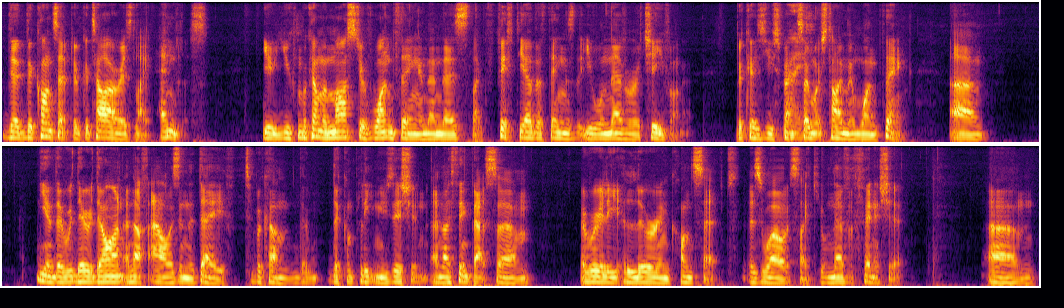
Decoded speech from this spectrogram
the the concept of guitar is like endless. You you can become a master of one thing and then there's like 50 other things that you will never achieve on it because you spent right. so much time in one thing. Um, you know there, there, there aren't enough hours in the day to become the, the complete musician and i think that's um, a really alluring concept as well. It's like you'll never finish it. Um,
